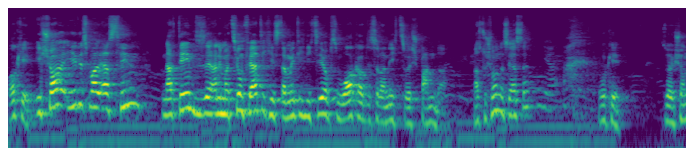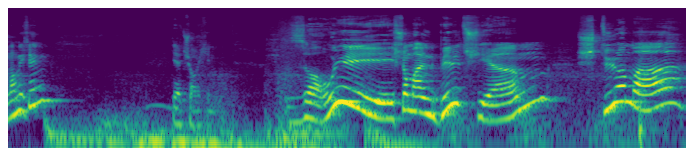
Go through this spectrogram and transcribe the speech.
Okay. Ich schaue jedes Mal erst hin, nachdem diese Animation fertig ist, damit ich nicht sehe, ob es ein Walkout ist oder nicht. So ist spannender. Hast du schon das erste? Ja. Okay. So, ich schaue noch nicht hin. Jetzt schaue ich hin. So, ui, schon mal ein Bildschirm. Stürmer.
